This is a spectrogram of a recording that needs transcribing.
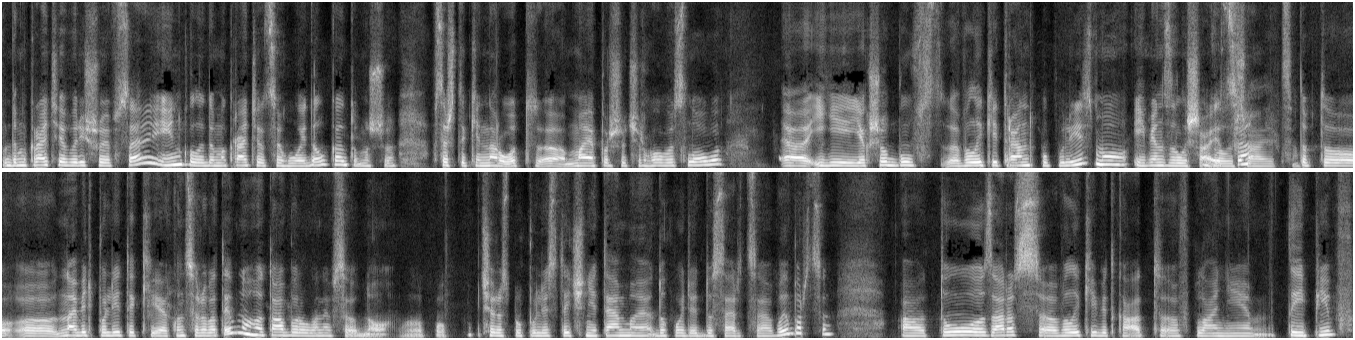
е, демократія вирішує все, і інколи демократія це гойдалка, тому що все ж таки народ е, має першочергове слово. Е, і якщо був великий тренд популізму, і він залишається, залишається. тобто е, навіть політики консервативного табору вони все одно е, через популістичні теми доходять до серця виборця. То зараз великий відкат в плані типів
